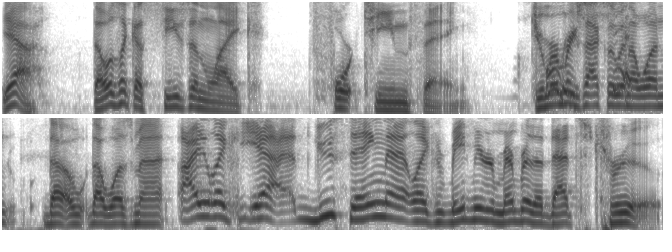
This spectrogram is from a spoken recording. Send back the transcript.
Yeah, that was like a season like 14 thing. Do you remember Holy exactly when that one that that was, Matt? I like yeah, you saying that like made me remember that that's true.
